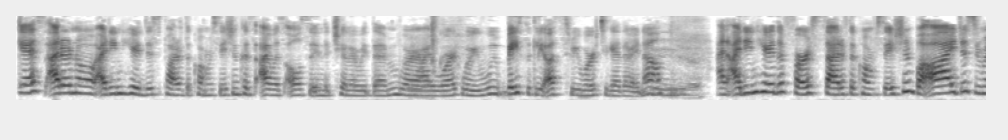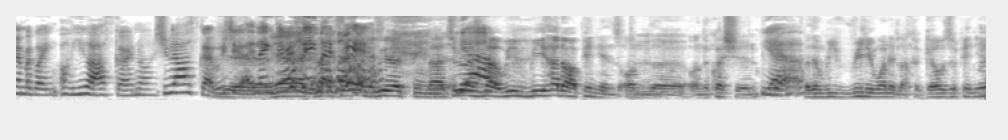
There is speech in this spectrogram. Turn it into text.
guess, I don't know, I didn't hear this part of the conversation because I was also in the chiller with them where I work, where we basically us three work together right now. Mm. Yeah. And I didn't hear the first side of the conversation, but I just remember going, oh, you ask her. No, should we ask her? We Yeah. should, like, they were saying that that's to a you. Weird thing. Nah, to be honest, nah, we we had our opinions on the on the question, Yeah. but then we really wanted like a girl's opinion,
